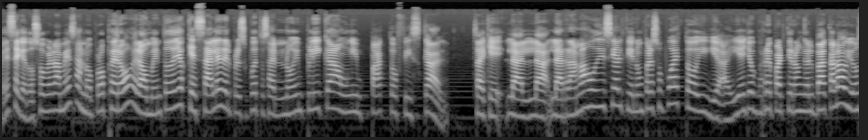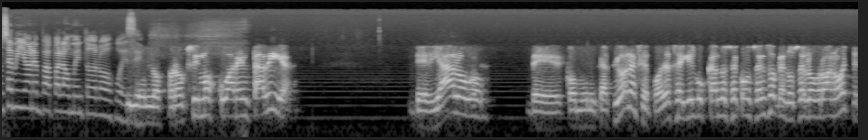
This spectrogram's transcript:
se quedó sobre la mesa, no prosperó el aumento de ellos que sale del presupuesto, o sea, no implica un impacto fiscal. O sea, que la, la, la rama judicial tiene un presupuesto y ahí ellos repartieron el bacalao y 11 millones va para el aumento de los jueces. Y en los próximos 40 días de diálogo, de comunicaciones, se puede seguir buscando ese consenso que no se logró anoche,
